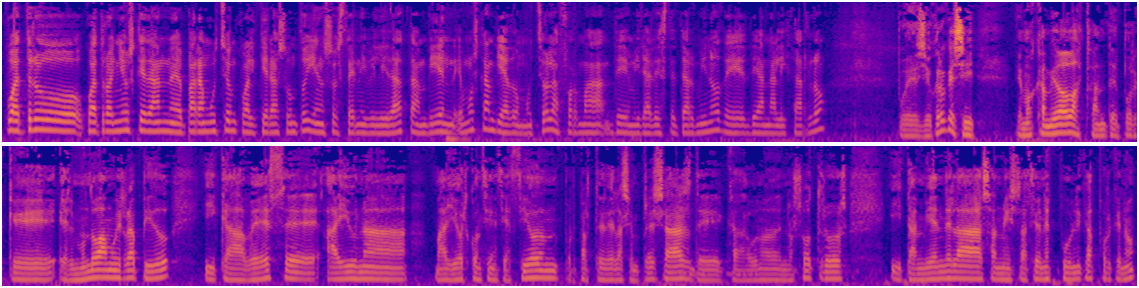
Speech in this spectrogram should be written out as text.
Cuatro, cuatro años quedan eh, para mucho en cualquier asunto y en sostenibilidad también. ¿Hemos cambiado mucho la forma de mirar este término, de, de analizarlo? Pues yo creo que sí. Hemos cambiado bastante porque el mundo va muy rápido y cada vez eh, hay una mayor concienciación por parte de las empresas, de cada uno de nosotros y también de las administraciones públicas, ¿por qué no?,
